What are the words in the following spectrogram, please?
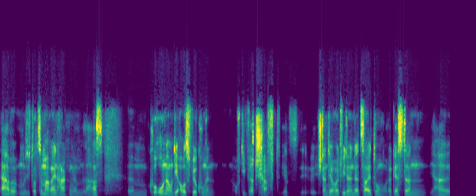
Ja, aber muss ich trotzdem mal reinhaken, ähm, Lars. Ähm, Corona und die Auswirkungen auf die Wirtschaft. Jetzt stand ja heute wieder in der Zeitung oder gestern, ja,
